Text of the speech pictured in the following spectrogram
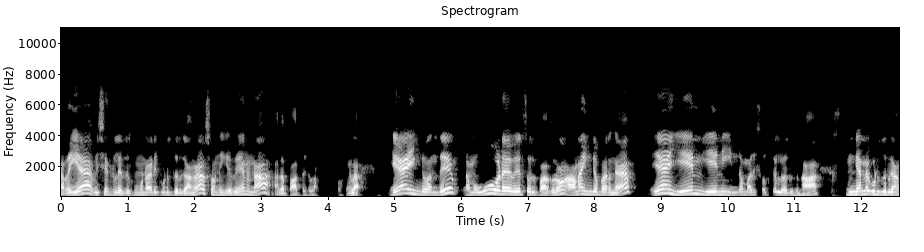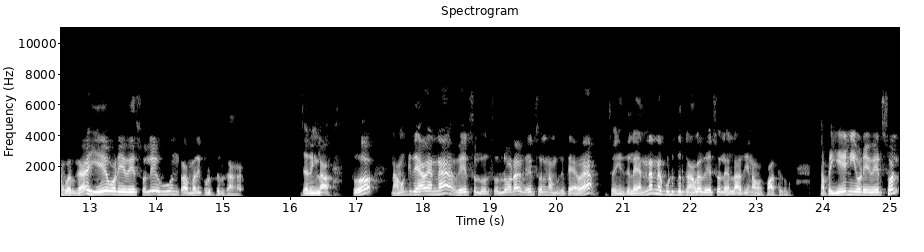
நிறைய விஷயங்கள் இதற்கு முன்னாடி கொடுத்துருக்காங்க. ஸோ நீங்கள் வேணும்னா அதை பார்த்துக்கலாம். ஓகேங்களா? ஏன் இங்க வந்து நம்ம ஊவோட வேர் சொல் பார்க்குறோம்? ஆனா இங்க பாருங்க. ஏன் ஏன் ஏனி இந்த மாதிரி சொற்கள் வருதுன்னா இங்க என்ன கொடுத்துருக்காங்க பாருங்க? ஏவோடைய வேர் சொல்லே ஊன்ற மாதிரி கொடுத்துருக்காங்க. சரிங்களா? ஸோ நமக்கு தேவை என்ன? வேர் சொல். ஒரு சொல்லோட வேர் சொல் நமக்கு தேவை. ஸோ இதில் என்னென்ன கொடுத்துருக்காங்களோ வேர் சொல் எல்லாத்தையும் நம்ம பார்த்துக்கணும். அப்போ ஏனியோடைய வேர் சொல்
